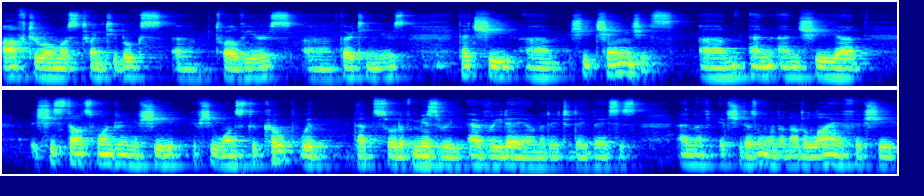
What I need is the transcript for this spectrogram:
after almost 20 books, uh, 12 years, uh, 13 years, that she, um, she changes um, and, and she, uh, she starts wondering if she, if she wants to cope with that sort of misery every day on a day to day basis. And if, if she doesn't want another life, if she,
